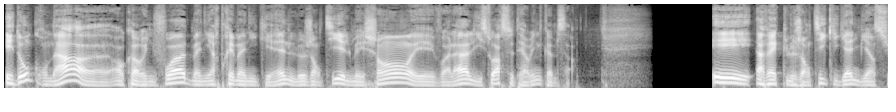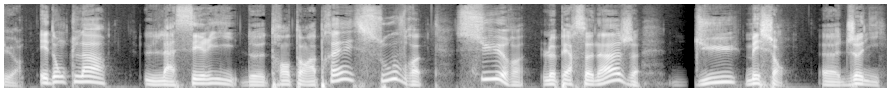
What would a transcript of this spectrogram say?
et donc on a, euh, encore une fois, de manière très manichéenne, le gentil et le méchant, et voilà, l'histoire se termine comme ça. Et avec le gentil qui gagne, bien sûr. Et donc là, la série de 30 ans après s'ouvre sur le personnage du méchant, euh, Johnny.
